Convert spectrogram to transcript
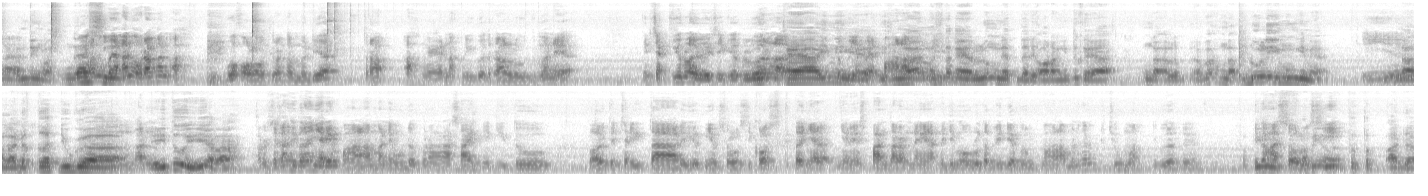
lah. Penting lah. Enggak kan sih. kebanyakan orang kan ah gua kalau curhat sama dia tera, ah nggak enak nih gua terlalu gimana ya insecure lah dari insecure duluan lah. kayak Udah ini ya pengalaman maksudnya gitu. kayak lu ngeliat dari orang itu kayak nggak apa nggak peduli mungkin ya? Iya nggak nggak deket juga. Hmm, kan. ya itu iyalah. Harusnya kan kita nyari yang pengalaman yang udah pernah ngerasain kayak gitu. Baru kita cerita dia punya solusi. Kalau kita nyari, nyari sepantaran yang enak aja ngobrol tapi dia belum pengalaman kan percuma ibaratnya. Tapi kita ngasih solusi. tapi tetap ada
